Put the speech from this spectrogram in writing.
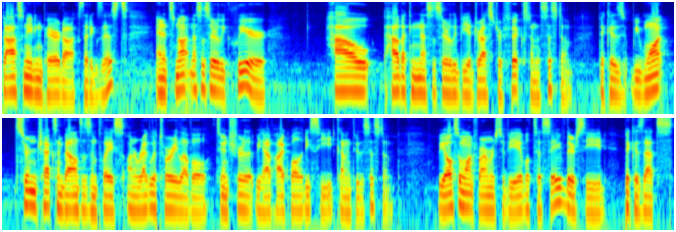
fascinating paradox that exists, and it's not necessarily clear how how that can necessarily be addressed or fixed in the system because we want certain checks and balances in place on a regulatory level to ensure that we have high quality seed coming through the system. We also want farmers to be able to save their seed because that's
